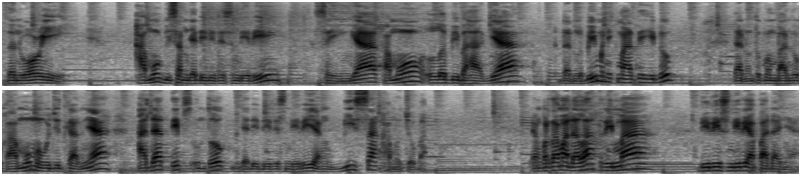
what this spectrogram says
Don't worry, kamu bisa menjadi diri sendiri sehingga kamu lebih bahagia dan lebih menikmati hidup. Dan untuk membantu kamu mewujudkannya, ada tips untuk menjadi diri sendiri yang bisa kamu coba. Yang pertama adalah terima diri sendiri apa adanya.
